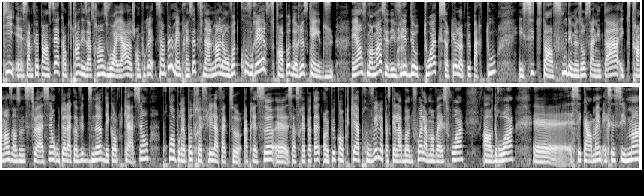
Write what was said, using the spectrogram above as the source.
Puis euh, ça me fait penser à quand tu prends des assurances voyage. On pourrait. C'est un peu le même principe finalement. Là, on va te couvrir si tu prends pas de risque indu. Et en ce moment, s'il y a des vidéos de toi qui circulent un peu partout, et si tu t'en fous des mesures sanitaires et que tu te ramasses dans une situation où tu as la COVID-19, des complications, pourquoi on pourrait pas refiler la facture. Après ça, euh, ça serait peut-être un peu compliqué à prouver là, parce que la bonne foi, la mauvaise foi en droit, euh, c'est quand même excessivement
